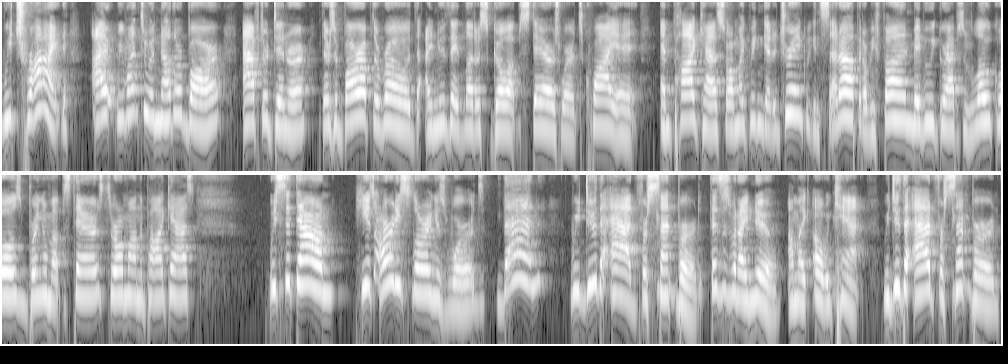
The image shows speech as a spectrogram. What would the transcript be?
We tried. I we went to another bar after dinner. There's a bar up the road that I knew they'd let us go upstairs where it's quiet and podcast. So I'm like, we can get a drink, we can set up, it'll be fun. Maybe we grab some locals, bring them upstairs, throw them on the podcast. We sit down. He's already slurring his words. Then we do the ad for Scentbird. This is what I knew. I'm like, oh, we can't. We do the ad for Scentbird.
